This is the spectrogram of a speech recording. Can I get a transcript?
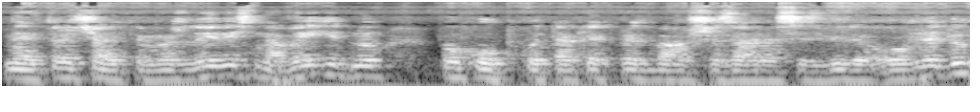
Не втрачайте можливість на вигідну покупку, так як придбавши зараз із відеоогляду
